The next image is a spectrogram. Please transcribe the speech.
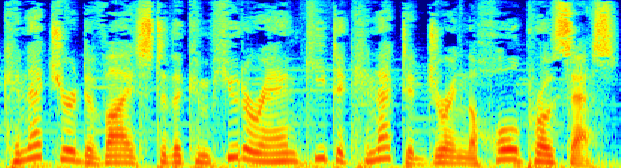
Connect your device to the computer and keep it connected during the whole process.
